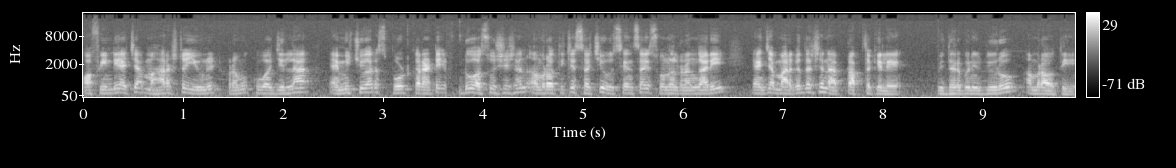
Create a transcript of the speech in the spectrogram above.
of इंडियाच्या महाराष्ट्र युनिट प्रमुख व जिल्हा amateur sport karate do association अमरावतीचे सचिव सेन्साई सोनल रंगारी यांच्या मार्गदर्शनात प्राप्त केले. Vidarbha news bureau Amravati.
